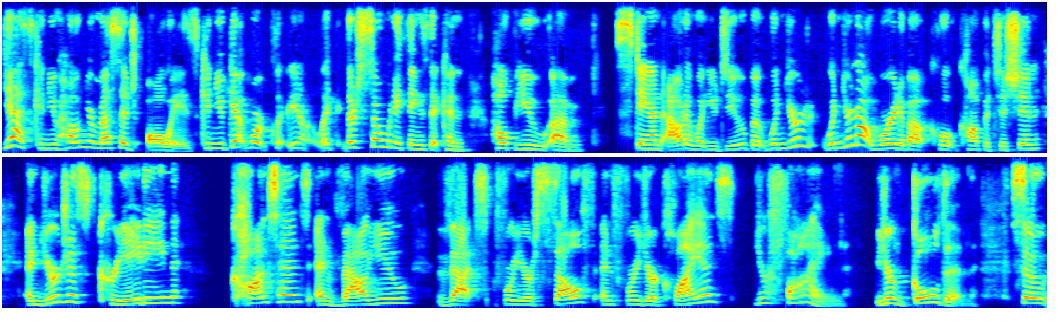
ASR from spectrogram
Yes can you hone your message? Always. Can you get more clear you know like there's so many things that can help you um, stand out in what you do but when you're when you're not worried about quote competition and you're just creating content and value that for yourself and for your clients you're fine you're golden so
